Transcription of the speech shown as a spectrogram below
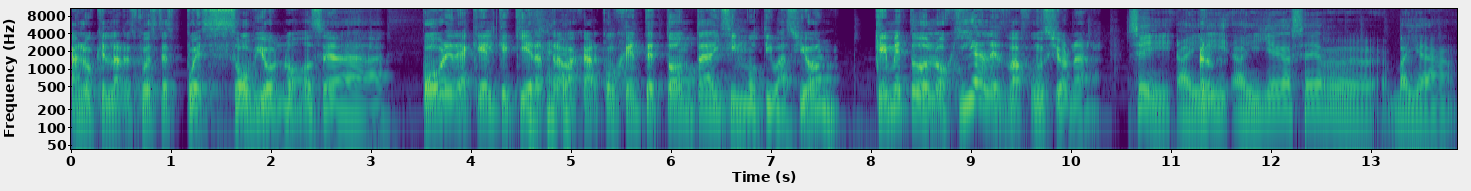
A lo que la respuesta es, pues obvio, ¿no? O sea, pobre de aquel que quiera trabajar con gente tonta y sin motivación. ¿Qué metodología les va a funcionar? Sí, ahí, ahí llega a ser, vaya,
